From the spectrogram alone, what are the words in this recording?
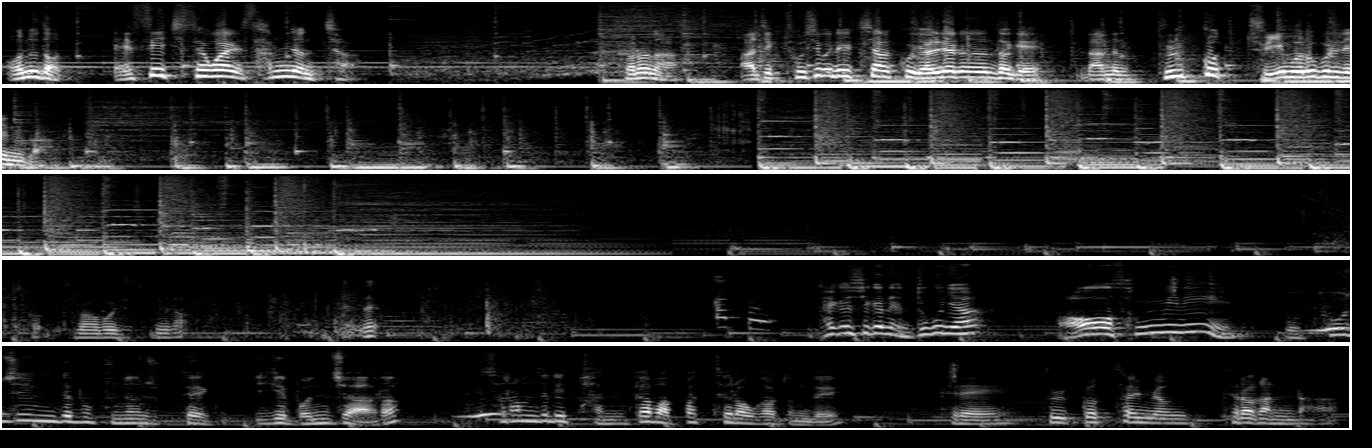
어느덧 SH 생활 3년차. 그러나 아직 초심을 잃지 않고 열려는 덕에 나는 불꽃 주임으로 불린다. 저 들어가 보겠습니다. 네. 퇴근 시간에 누구냐? 어 성민이. 너 토지 임대부 분양주택 이게 뭔지 알아? 사람들이 반값 아파트라고 하던데. 그래 불꽃 설명 들어간다.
